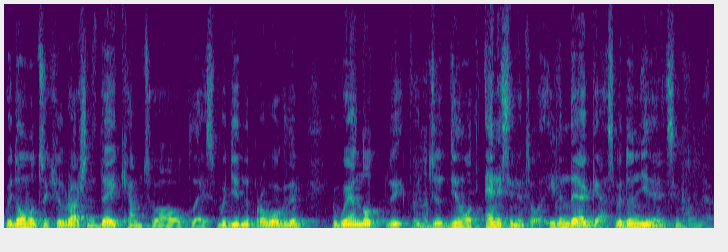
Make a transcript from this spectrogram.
We don't want to kill Russians. They come to our place. We didn't provoke them. We are not, we didn't want anything at all, even their gas. We don't need anything from them.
